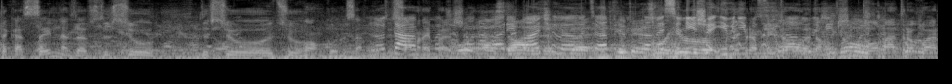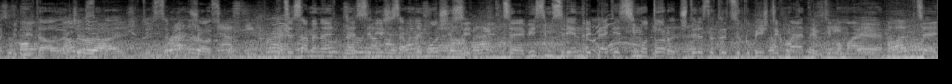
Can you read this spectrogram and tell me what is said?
така сильна за всю, за всю цю гонку на самі. Ну так, саме ми вчора бачили, але ця прям така найсильніша, і в ній Прям літали там два метри вверх підлітали, чесно кажучи. Тобто це прям жорстко. Це саме най, найсильніше, саме наймощніші. Це 8 циліндрів, 5,7 мотору, 430 кубічних метрів, типу має це.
